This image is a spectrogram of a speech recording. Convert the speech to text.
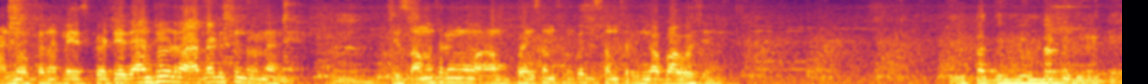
అన్ని ఒక్క దాంట్లో వేసి పెట్టేది అంటూ ఆటలాడిస్తుంటారు నన్ను. ఈ సంవత్సరం పోయిన సంవత్సరం కొద్ది సంవత్సరం ఇంకా బాగా వచ్చింది. ఈ పద్దెనిమిది ఉందంటే గ్రేటే.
